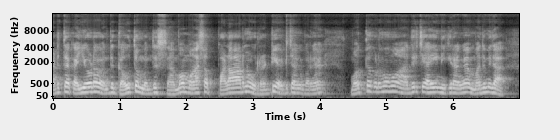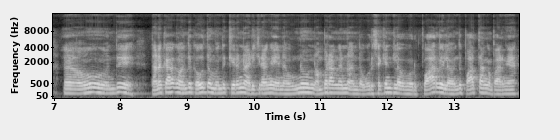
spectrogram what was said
அடுத்த கையோடு வந்து கௌதம் வந்து செம மாதம் பலார்னு ஒரு ரெட்டி அடித்தாங்க பாருங்கள் மொத்த குடும்பமும் அதிர்ச்சி ஆகி நிற்கிறாங்க மதுமிதா. அவன் வந்து தனக்காக வந்து கௌதம் வந்து கிரண் அடிக்கிறாங்க. என்னை இன்னும் நம்புகிறாங்கன்னு அந்த ஒரு செகண்டில் ஒரு பார்வையில் வந்து பார்த்தாங்க பாருங்கள்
